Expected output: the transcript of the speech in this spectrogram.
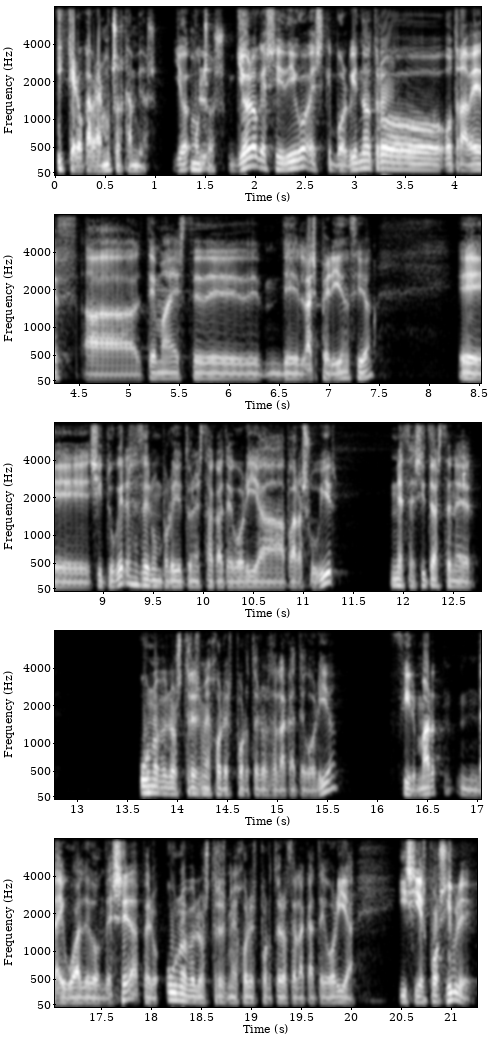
Y creo que habrá muchos cambios. Yo, muchos. Yo lo que sí digo es que volviendo otro, otra vez al tema este de, de, de la experiencia, eh, si tú quieres hacer un proyecto en esta categoría para subir, necesitas tener uno de los tres mejores porteros de la categoría, firmar, da igual de donde sea, pero uno de los tres mejores porteros de la categoría, y si es posible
